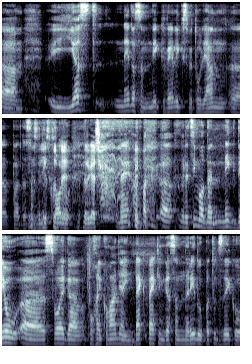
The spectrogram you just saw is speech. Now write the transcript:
um, jaz, ne da sem nek velik svetovljan, uh, pa da sem Jaz- veliko hodil. Ne, ampak uh, recimo, da nek del uh, svojega pohajkovanja in backpackinga sem naredil, pa tudi zdaj, ko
